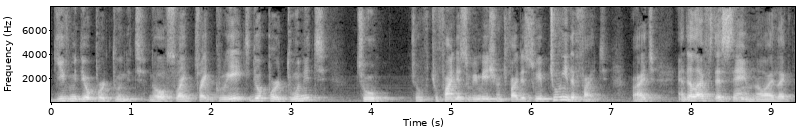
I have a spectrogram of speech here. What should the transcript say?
give me the opportunity. No, so I try create the opportunity to to, to find the submission, to find the sweep, to win the fight, right? And the life is the same. No, I like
